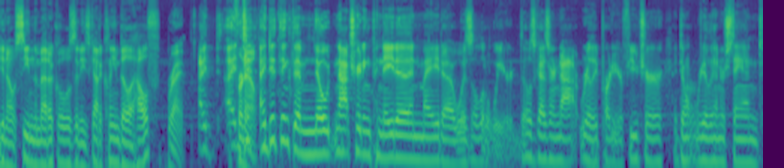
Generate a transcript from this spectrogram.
you know seen the medicals and he's got a clean bill of health. Right. I, I, For did, now. I did think them no not trading Pineda and Maeda was a little weird. Those guys are not really part of your future. I don't really understand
